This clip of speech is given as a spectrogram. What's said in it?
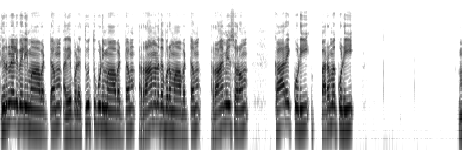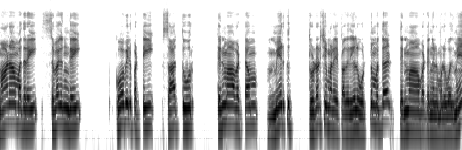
திருநெல்வேலி மாவட்டம் அதே போல் தூத்துக்குடி மாவட்டம் ராமநாதபுரம் மாவட்டம் ராமேஸ்வரம் காரைக்குடி பரமக்குடி மானாமதுரை சிவகங்கை கோவில்பட்டி சாத்தூர் தென் மாவட்டம் மேற்கு தொடர்ச்சி மலை பகுதிகள் ஒட்டுமொத்த தென் மாவட்டங்கள் முழுவதுமே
